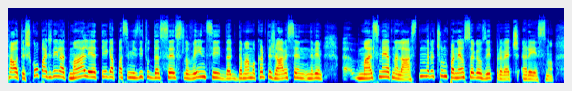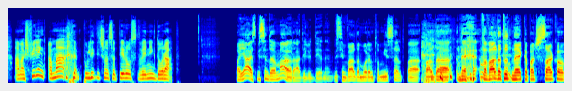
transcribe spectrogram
kao težko pač delati, malo je tega, pa se mi zdi tudi, da se Slovenci, da, da imamo kar težave, se ne vem, eh, mal smejati na lasten račun, pa ne vsega vzeti preveč resno. Amaš feeling, ama politično satiro v Sloveniji kdo rad? Pa ja, jaz mislim, da jo imajo radi ljudje. Ne. Mislim, valjda moram to misliti, pa valjda, ne, pa valjda tudi ne, ker pač vsako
